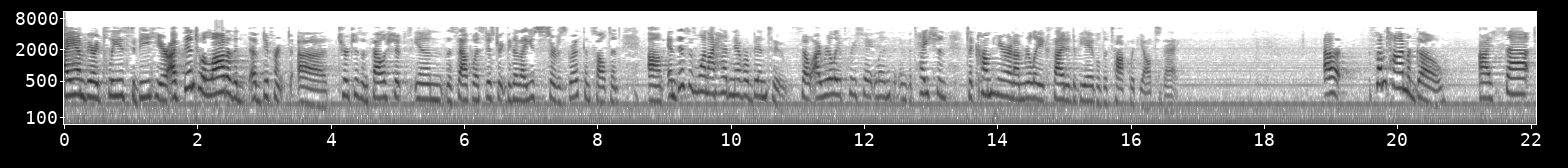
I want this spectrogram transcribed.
I am very pleased to be here. I've been to a lot of the of different uh, churches and fellowships in the Southwest District because I used to serve as growth consultant, um, and this is one I had never been to. So I really appreciate Lynn's invitation to come here, and I'm really excited to be able to talk with y'all today. Uh, some time ago, I sat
